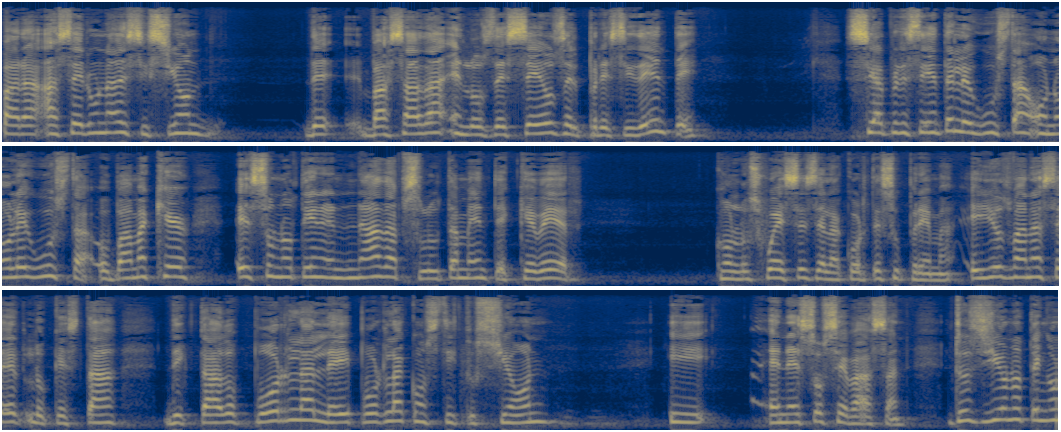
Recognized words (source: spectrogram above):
para hacer una decisión basada en los deseos del presidente. Si al presidente le gusta o no le gusta Obamacare, eso no tiene nada absolutamente que ver con los jueces de la Corte Suprema. Ellos van a hacer lo que está dictado por la ley, por la Constitución, y en eso se basan. Entonces yo no tengo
